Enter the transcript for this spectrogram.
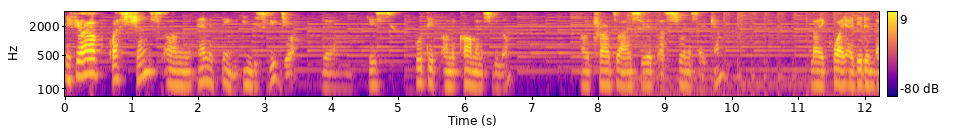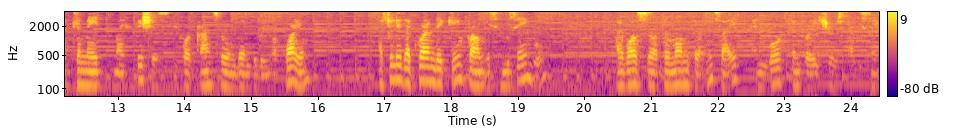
If you have questions on anything in this video, then please put it on the comments below. I'll try to answer it as soon as I can. like why I didn't acclimate my fishes before transferring them to the aquarium. Actually, the aquarium they came from is in the same room. I've also a thermometer inside and both temperatures are the same.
